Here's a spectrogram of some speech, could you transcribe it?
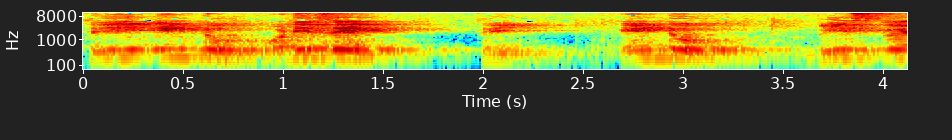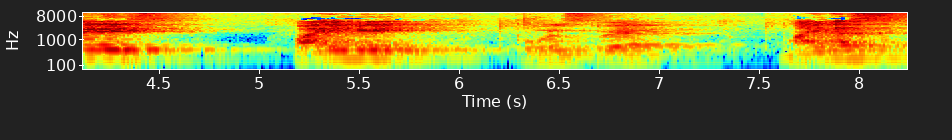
3 into, what is A? 3 into B square is 5A whole square minus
